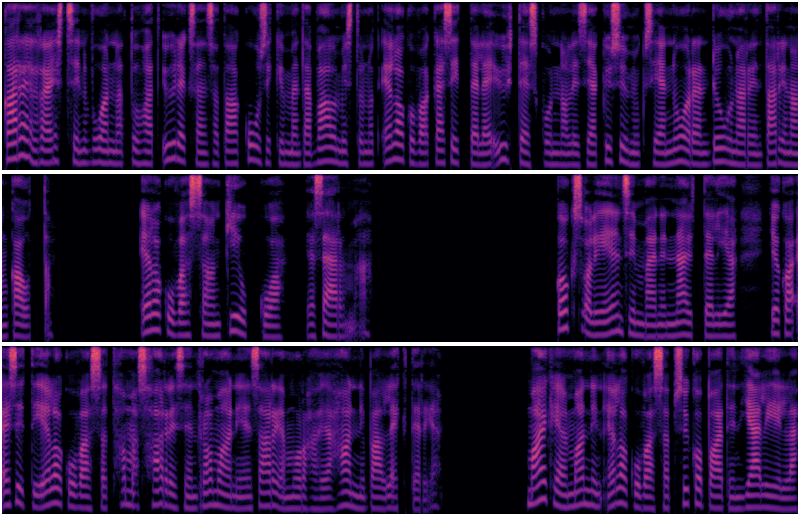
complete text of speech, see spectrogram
Karel Reistsin vuonna 1960 valmistunut elokuva käsittelee yhteiskunnallisia kysymyksiä nuoren duunarin tarinan kautta. Elokuvassa on kiukkua ja särmää. Cox oli ensimmäinen näyttelijä, joka esitti elokuvassa Thomas Harrisin romaanien sarjamurhaaja Hannibal Lecteriä. Michael Mannin elokuvassa Psykopaatin jäljillä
